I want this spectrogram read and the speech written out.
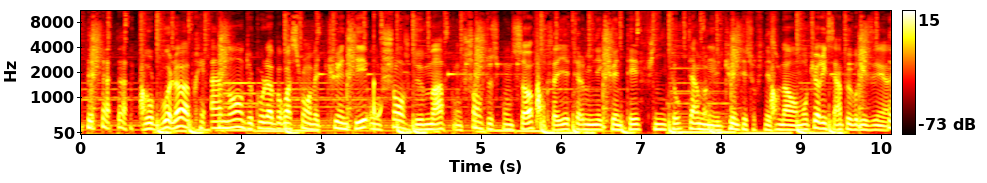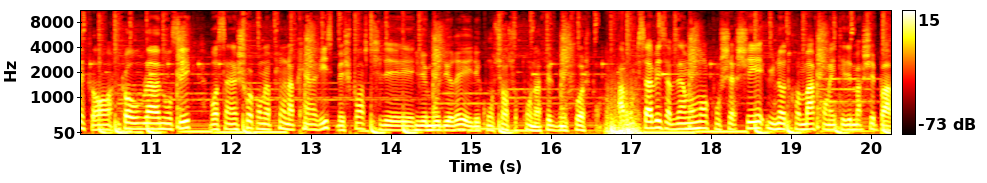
Donc voilà, après un an de collaboration avec QNT, on change de marque, on change de sponsor. Donc ça y est, terminé QNT, finito. Terminé. QNT sur Finesse. Non, mon cœur il s'est un peu brisé hein, quand, quand on me l'a annoncé. Bon, c'est un choix qu'on a pris, on a pris un risque, mais je pense qu'il est. Il est modéré, il est conscient, surtout on a fait le bon choix, je pense. Ah, vous le savez, ça faisait un moment qu'on cherchait une autre marque, on a été démarché par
